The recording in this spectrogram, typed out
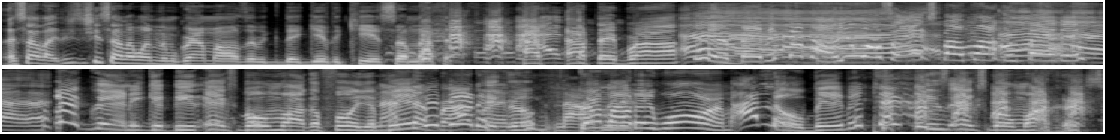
that sound like she sound like one of them grandmas that they give the kids something out, the, out, out their bra. Uh, yeah, baby, come on, you want some expo markers, uh, baby? Let Granny get these expo markers for you, baby. the bra there they go. Nah, Grandma, they warm. I know, baby. Take these expo markers.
